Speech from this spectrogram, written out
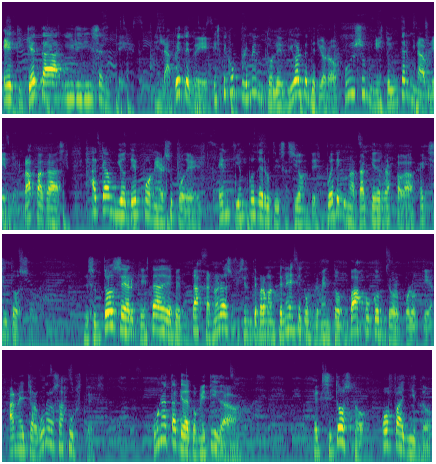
Etiqueta iridiscente. En la PTB, este complemento le dio al deterioro un suministro interminable de ráfagas a cambio de poner su poder en tiempo de reutilización después de un ataque de ráfaga exitoso. Resultó ser que esta desventaja no era suficiente para mantener este complemento bajo control, por lo que han hecho algunos ajustes. Un ataque de acometida exitoso o fallido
